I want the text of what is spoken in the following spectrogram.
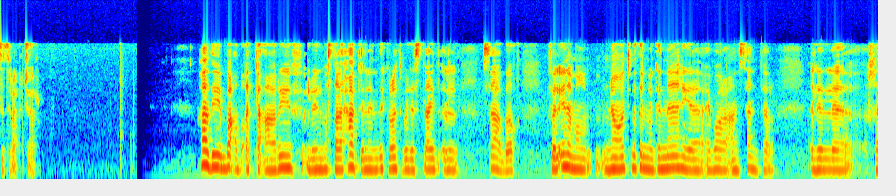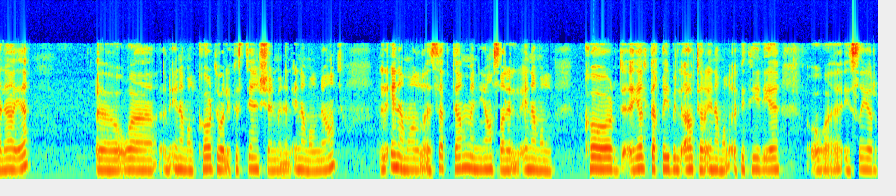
structure. هذه بعض التعاريف للمصطلحات اللي ذكرت بال slide السابق. فال enamel knot مثل ما قلنا هي عبارة عن center للخلايا وال enamel cord وال extension من ال enamel knot. ال enamel septum من يصل ال enamel cord يلتقي بال outer enamel epithelia ويصير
